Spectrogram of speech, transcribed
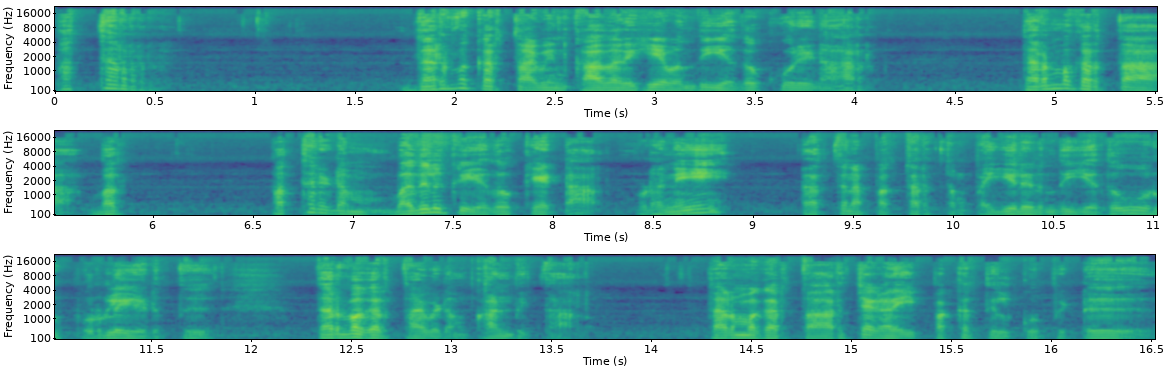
பத்தர் தர்மகர்த்தாவின் காதருகே வந்து ஏதோ கூறினார். தர்மகர்த்தா பத் பத்தரிடம் பதிலுக்கு ஏதோ கேட்டார். உடனே ரத்தின பத்தர் தம் பையிலிருந்து ஏதோ ஒரு பொருளை எடுத்து தர்மகர்த்தாவிடம் காண்பித்தார். தர்மகர்த்தா அர்ச்சகரை பக்கத்தில் கூப்பிட்டு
